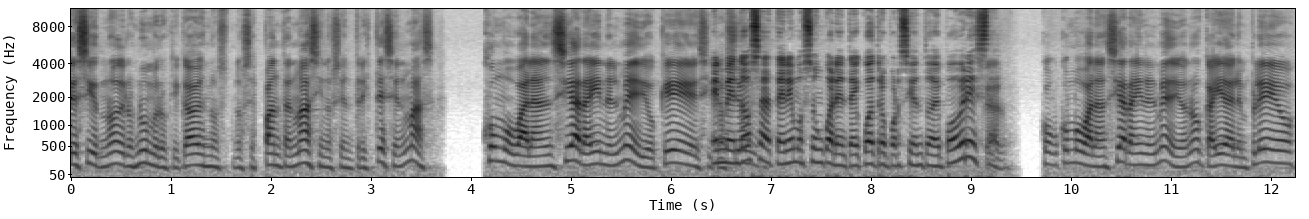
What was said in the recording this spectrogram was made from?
decir, ¿no? De los números que cada vez nos, espantan más y nos entristecen más. ¿Cómo balancear ahí en el medio? ¿Qué En Mendoza tenemos un 44% de pobreza. Claro. ¿Cómo, ¿Cómo, balancear ahí en el medio, no? Caída del empleo,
